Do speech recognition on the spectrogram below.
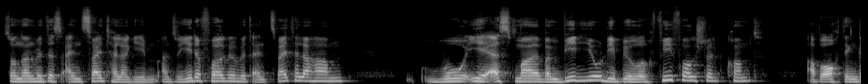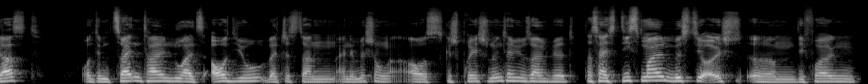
sondern wird es einen Zweiteiler geben. Also jede Folge wird einen Zweiteiler haben, wo ihr erstmal beim Video die Biografie vorgestellt bekommt, aber auch den Gast und im zweiten Teil nur als Audio, welches dann eine Mischung aus Gespräch und Interview sein wird. Das heißt, diesmal müsst ihr euch ähm, die Folgen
